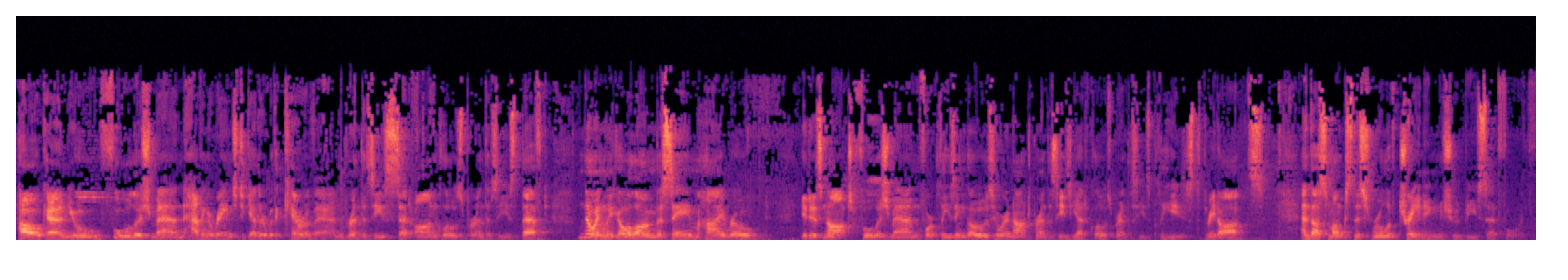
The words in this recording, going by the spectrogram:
How can you, foolish man, having arranged together with a caravan, parentheses, set on, close parentheses, theft, knowingly go along the same high road? It is not, foolish man, for pleasing those who are not, parentheses, yet, close parentheses, pleased, three dots. And thus, monks, this rule of training should be set forth.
